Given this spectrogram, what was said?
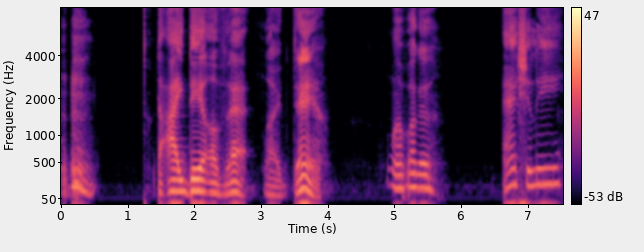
the idea of that. Like, damn, motherfucker, actually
